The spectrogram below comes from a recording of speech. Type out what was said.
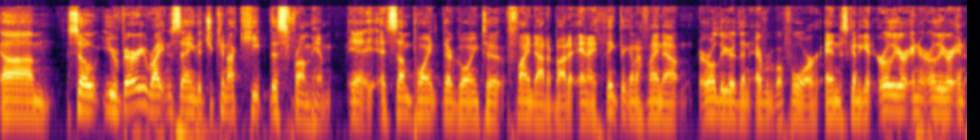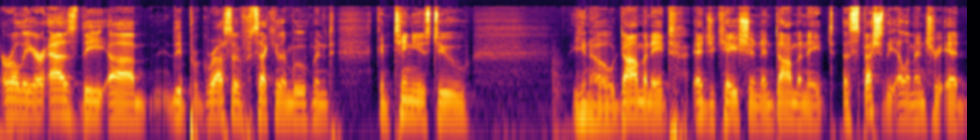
Um, so you're very right in saying that you cannot keep this from him. At some point, they're going to find out about it, and I think they're going to find out earlier than ever before, and it's going to get earlier and earlier and earlier as the um, the progressive secular movement continues to, you know, dominate education and dominate especially elementary ed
